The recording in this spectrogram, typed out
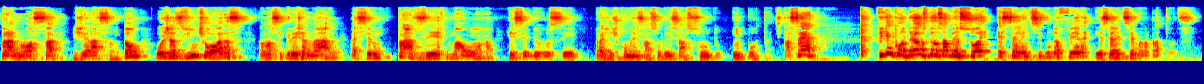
para nossa geração. Então, hoje às 20 horas, na nossa igreja nave, vai ser um prazer, uma honra receber você para a gente conversar sobre esse assunto importante. Tá certo? Fiquem com Deus, Deus abençoe. Excelente segunda-feira e excelente semana para todos.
